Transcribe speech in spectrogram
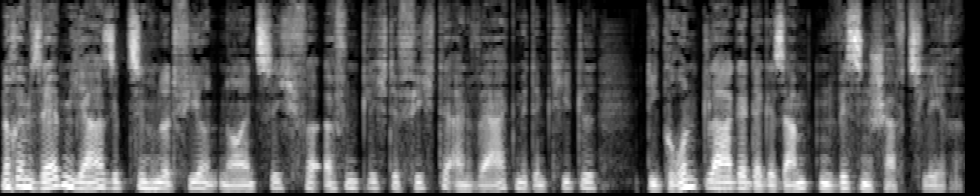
Noch im selben Jahr 1794 veröffentlichte Fichte ein Werk mit dem Titel Die Grundlage der gesamten Wissenschaftslehre.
